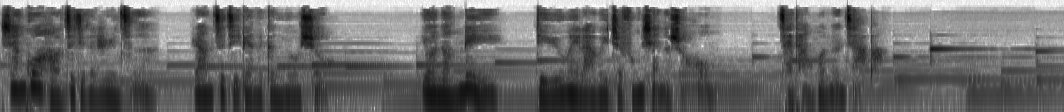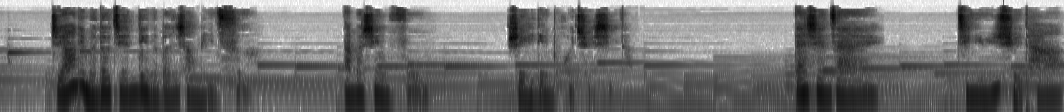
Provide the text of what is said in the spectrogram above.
先过好自己的日子，让自己变得更优秀，有能力抵御未来未知风险的时候。再谈婚论嫁吧。只要你们都坚定的奔向彼此，那么幸福是一定不会缺席的。但现在，请允许他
